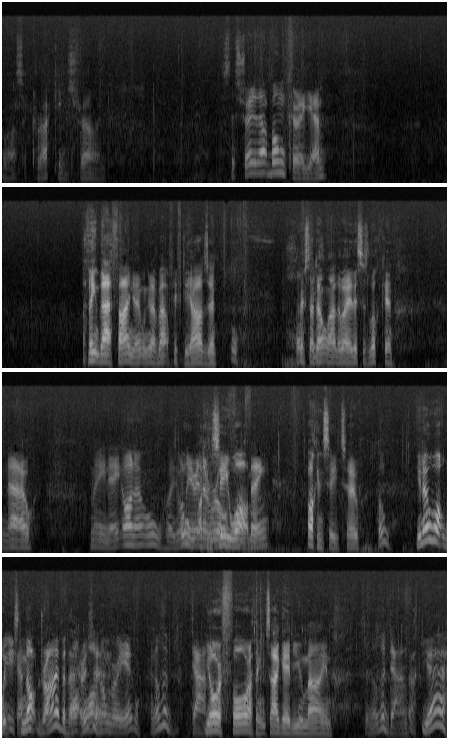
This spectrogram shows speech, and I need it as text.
Well, that's a cracking strike. So straight at that bunker again. I think they're fine. Yeah, we're going to have about 50 yards in. Chris, I don't like the way this is looking. No. Me neither. Oh no, oh, there's one Ooh, here in I the can rough, see one. I think. Oh, I can see two. Oh. You know what? we- It's Okay. not driver there, what is what it? number are you? Another Dan. You're a four, I think, so I gave you mine. It's another Dan. Uh, Yeah.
